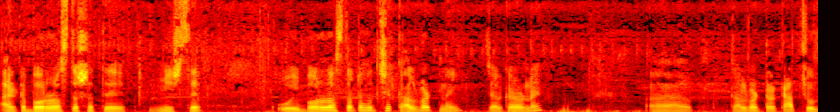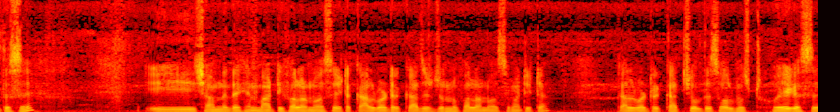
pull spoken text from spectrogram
আরেকটা বড় রাস্তার সাথে মিশছে। ওই বড় রাস্তাটা হচ্ছে কালভার্ট নাই, যার কারণে কালভার্টটার কাজ চলতেছে। এই সামনে দেখেন, মাটি ফালানো আছে, এটা কালভার্টের কাজের জন্য ফালানো আছে মাটিটা। কালভার্টের কাজ চলতেছে অলমোস্ট হয়ে গেছে।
